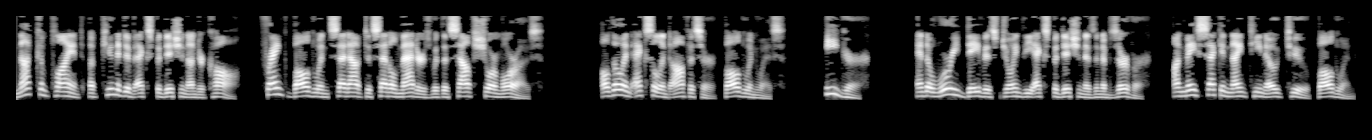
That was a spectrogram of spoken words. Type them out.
Not compliant, a punitive expedition under call. Frank Baldwin set out to settle matters with the South Shore Moros. Although an excellent officer, Baldwin was eager, and a worried Davis joined the expedition as an observer. On May 2, 1902, Baldwin's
